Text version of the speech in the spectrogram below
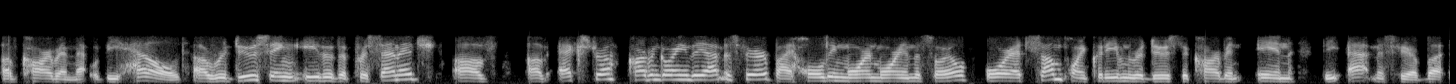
of carbon that would be held, uh, reducing either the percentage of of extra carbon going into the atmosphere by holding more and more in the soil, or at some point could even reduce the carbon in the atmosphere. But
